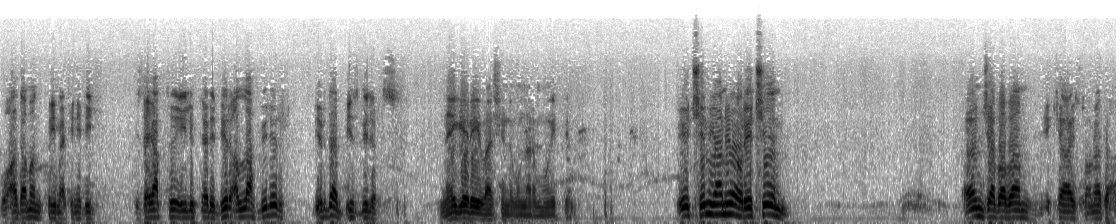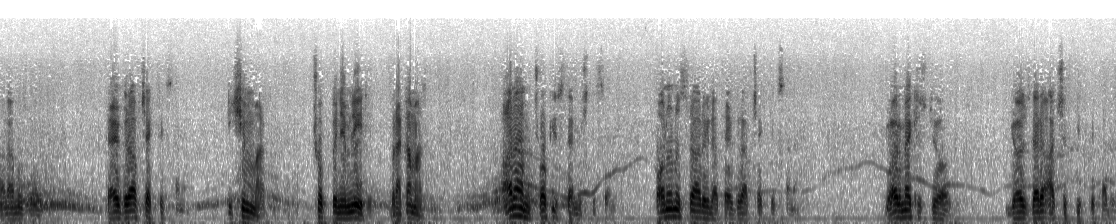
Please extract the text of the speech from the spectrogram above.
Bu adamın kıymetini bil. Bize yaptığı iyilikleri bir Allah bilir, bir de biz biliriz. Ne gereği var şimdi bunların Muhittin? İçim yanıyor, içim. Önce babam, iki ay sonra da anamız oldu. Telgraf çektik sana. İşim vardı. Çok önemliydi. Bırakamazdım. Anam çok istemişti seni. Onun ısrarıyla telgraf çektik sana. Görmek istiyor. Gözleri açık gitti kadın.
